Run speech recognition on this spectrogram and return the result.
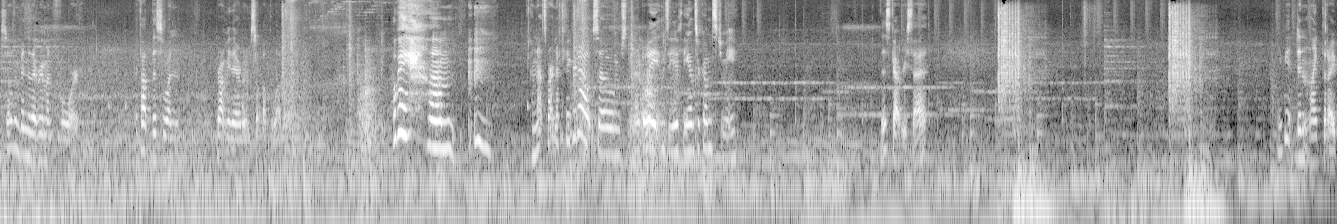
I still haven't been to that room on four. I thought this one brought me there, but I'm still up a level. Okay, um, I'm not smart enough to figure it out, so I'm just gonna have to wait and see if the answer comes to me. This got reset. Maybe it didn't like that I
